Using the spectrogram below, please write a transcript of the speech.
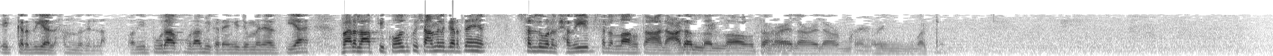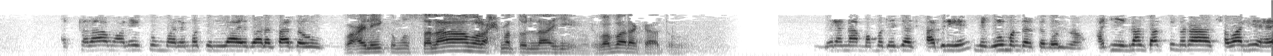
ایک کر دیا الحمد اور یہ پورا پورا بھی کریں گے جو میں نے کیا ہے۔ بہرحال آپ کی کال کو شامل کرتے ہیں۔ صلی الحبیب صلی اللہ تعالی السلام علیکم ورحمۃ اللہ وبرکاتہ۔ وعلیکم السلام ورحمۃ اللہ وبرکاتہ۔ میرا نام محمد اعجاز قادری ہے، میں گرو مندر سے بول رہا ہوں۔ حاجی عمران صاحب سے میرا سوال یہ ہے،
